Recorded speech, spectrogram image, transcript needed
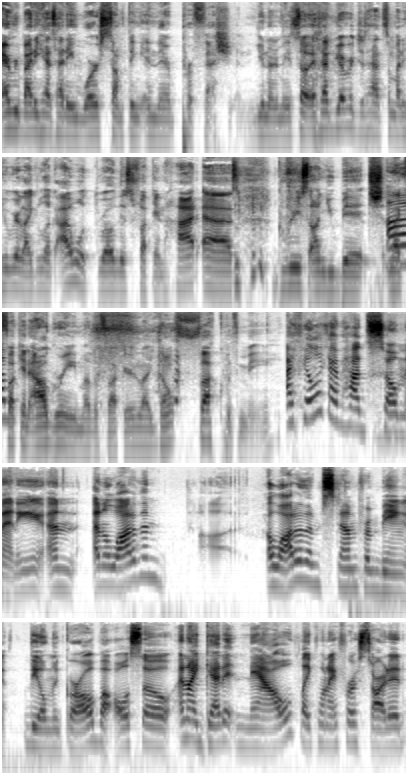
everybody has had a worst something in their profession. You know what I mean? So, have you ever just had somebody who you're like, look, I will throw this fucking hot ass grease on you, bitch, like Um, fucking Al Green, motherfucker. Like, don't fuck with me. I feel like I've had so many, and and a lot of them, uh, a lot of them stem from being the only girl, but also, and I get it now. Like when I first started,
